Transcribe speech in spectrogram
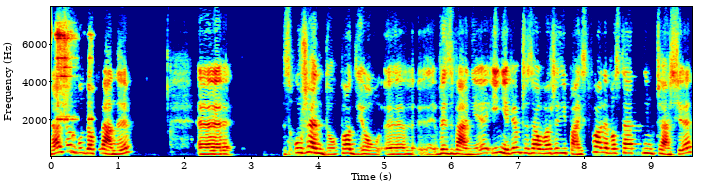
Nadzór budowlany e, z urzędu podjął e, wyzwanie i nie wiem, czy zauważyli Państwo, ale w ostatnim czasie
